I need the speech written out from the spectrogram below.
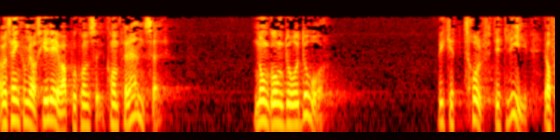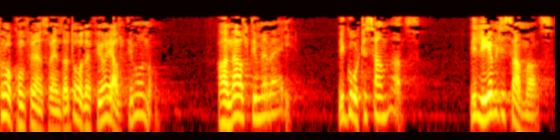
ja men tänk om jag skulle leva på konferenser. Någon gång då och då. Vilket torftigt liv. Jag får ha konferens varenda dag därför jag är alltid med honom. Han är alltid med mig. Vi går tillsammans. Vi lever tillsammans.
